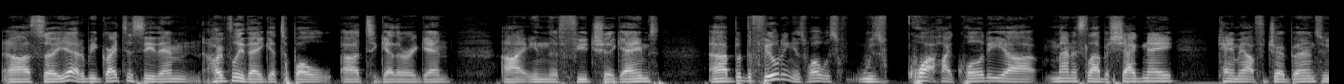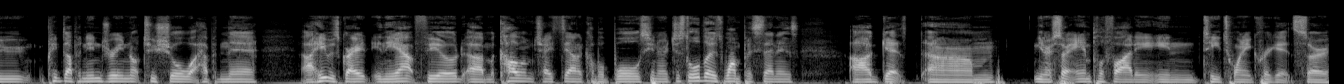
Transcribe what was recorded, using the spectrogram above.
Uh, so yeah, it'll be great to see them. Hopefully they get to bowl uh, together again uh, in the future games. Uh, but the fielding as well was was quite high quality. Uh, Marnus Labuschagne came out for Joe Burns, who picked up an injury. Not too sure what happened there. Uh, he was great in the outfield. Uh, McCullum chased down a couple of balls. You know, just all those one percenters uh, get um, you know so amplified in, in T20 cricket. So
